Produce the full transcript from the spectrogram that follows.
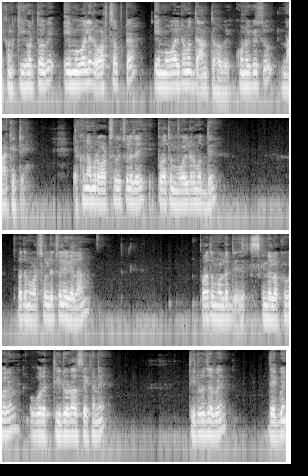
এখন কি করতে হবে? এই মোবাইলের হোয়াটসঅ্যাপটা এই মোবাইলটার মধ্যে আনতে হবে, কোনো কিছু না কেটে। এখন আমরা হোয়াটসঅ্যাপে চলে যাই, পুরাতন মোবাইলটার মধ্যে। পুরাতন হোয়াটসঅ্যাপে চলে গেলাম। পুরাতন মোবাইলটা স্ক্রিনটা লক্ষ্য করেন, উপরে থ্রি ডট আছে এখানে। থ্রি যাবেন, দেখবেন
